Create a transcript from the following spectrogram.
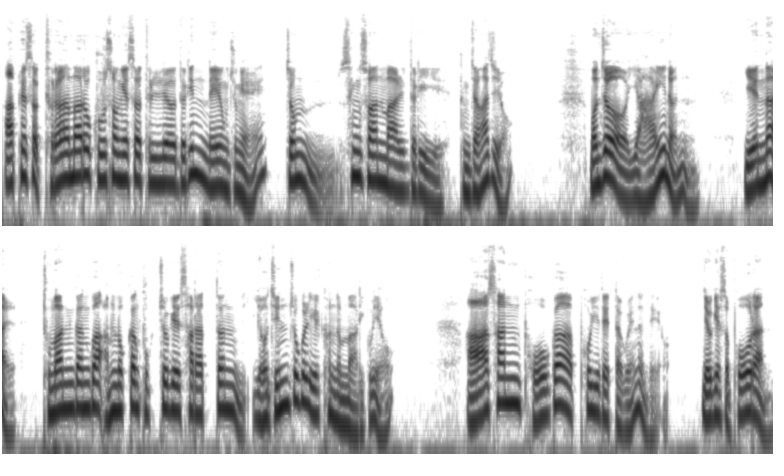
앞에서 드라마로 구성해서 들려드린 내용 중에 좀 생소한 말들이 등장하지요. 먼저 야인은 옛날 두만강과 압록강 북쪽에 살았던 여진족을 일컫는 말이고요. 아산보가 포위됐다고 했는데요. 여기서 보란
